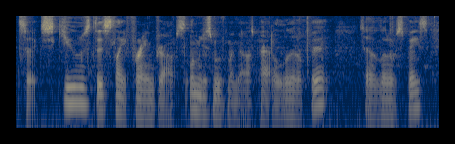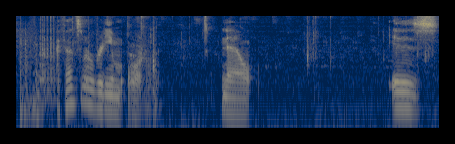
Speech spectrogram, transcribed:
so excuse the slight frame drops. Let me just move my mouse pad a little bit, so a little space. I found some iridium ore. Now, it is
